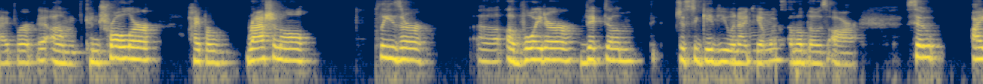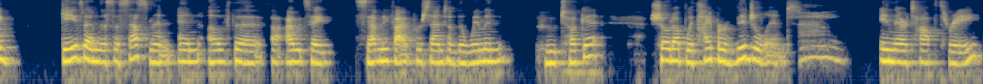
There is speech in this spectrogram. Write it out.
hyper um, controller, hyper rational, pleaser, uh, avoider, victim, just to give you an idea mm-hmm. of what some of those are. So I gave them this assessment, and of the, uh, I would say 75% of the women who took it showed up with hypervigilant in their top three.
